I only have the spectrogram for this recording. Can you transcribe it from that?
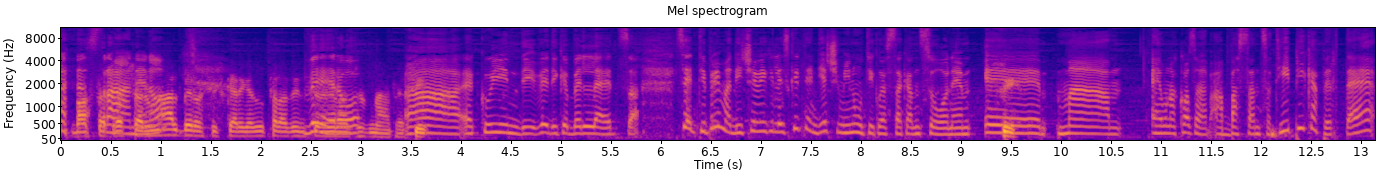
Basta strane, no? un albero e si scarica tutta la tensione Vero? della giornata. sì. Ah, e quindi vedi che bellezza. Senti, prima dicevi che l'hai scritta in dieci minuti questa canzone, eh, ma è una cosa abbastanza tipica per te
